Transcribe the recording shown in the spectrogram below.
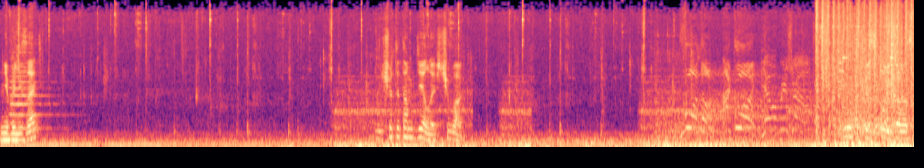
Не вылезать? Ну что ты там делаешь, чувак? пожалуйста.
